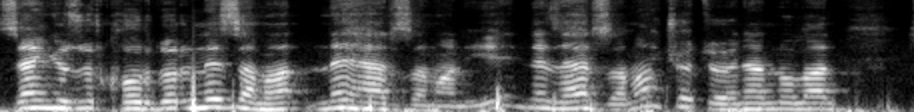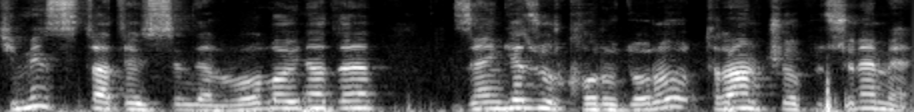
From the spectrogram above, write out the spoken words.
Zengezur koridoru ne zaman, ne her zaman iyi, ne her zaman kötü. Önemli olan kimin stratejisinde rol oynadığı, Zengezur koridoru Trump köprüsüne mi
